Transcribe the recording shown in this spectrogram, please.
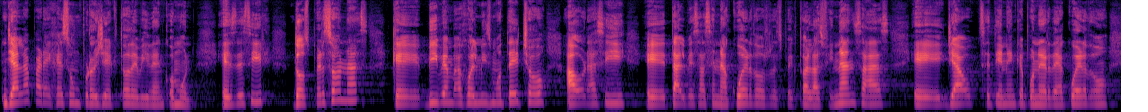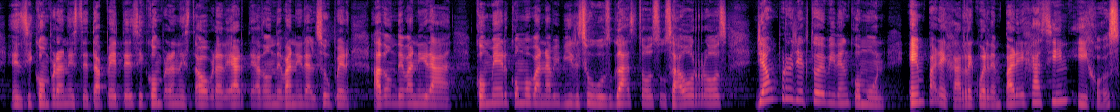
Ya la pareja es un proyecto de vida en común, es decir, dos personas que viven bajo el mismo techo, ahora sí eh, tal vez hacen acuerdos respecto a las finanzas, eh, ya se tienen que poner de acuerdo en si compran este tapete, si compran esta obra de arte, a dónde van a ir al súper, a dónde van a ir a comer, cómo van a vivir sus gastos, sus ahorros, ya un proyecto de vida en común en pareja, recuerden, pareja sin hijos,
